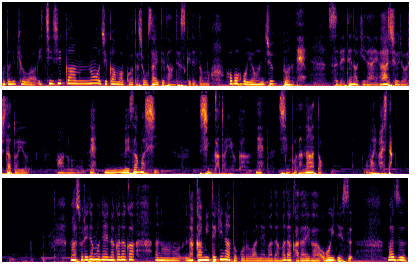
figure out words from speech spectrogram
本当に今日は1時間の時間枠私抑えてたんですけれどもほぼほぼ40分で全ての議題が終了したという、まあ、あのね目覚ましい進化というかね進歩だなと思いました。まあそれでもねなかなかあの中身的なところはねまだまだ課題が多いです。まず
